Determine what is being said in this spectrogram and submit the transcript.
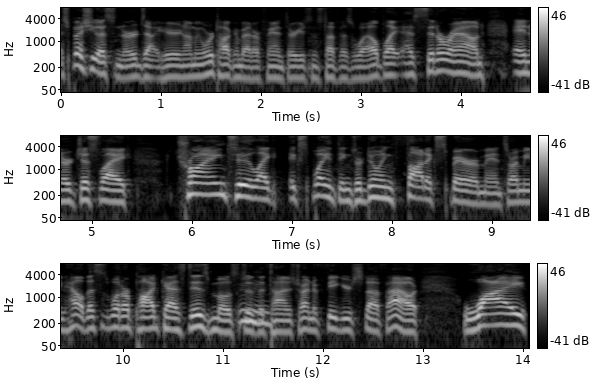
especially us nerds out here. And I mean, we're talking about our fan theories and stuff as well, but like, have sit around and are just like, trying to like explain things or doing thought experiments or i mean hell this is what our podcast is most of the times trying to figure stuff out why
